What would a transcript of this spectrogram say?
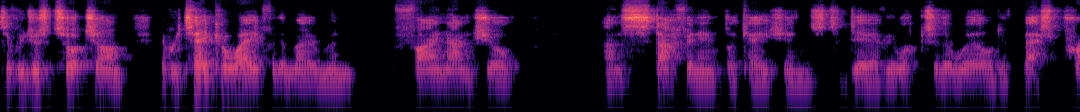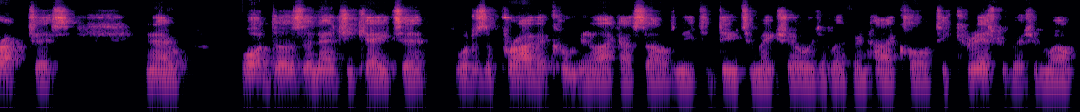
So, if we just touch on, if we take away for the moment financial and staffing implications to do. If you look to the world of best practice, you know, what does an educator, what does a private company like ourselves need to do to make sure we're delivering high quality careers provision? Well,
